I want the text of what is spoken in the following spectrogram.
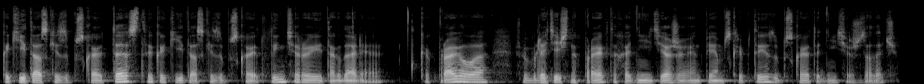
какие таски запускают тесты, какие таски запускают линтеры и так далее. Как правило, в библиотечных проектах одни и те же NPM-скрипты запускают одни и те же задачи.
